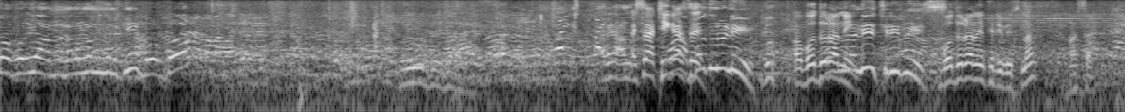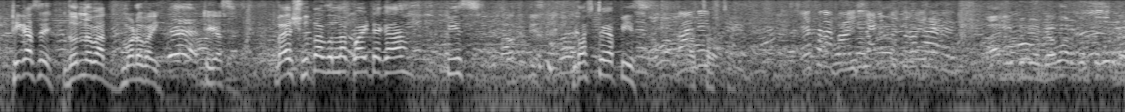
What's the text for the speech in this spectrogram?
তো করিয়া আমার নাম নাম কি বোর তো? আচ্ছা ঠিক আছে। বদুরানি ও বধুরানী। বদুরানি থ্রি পিস বধুরানী থ্রি পিস না? আচ্ছা। ঠিক আছে ধন্যবাদ বড় ভাই। ঠিক আছে। ভাই সুতাগুলা কয় টাকা? পিস দশ টাকা পিস আচ্ছা আচ্ছা। ব্যবহার করতে পারবে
